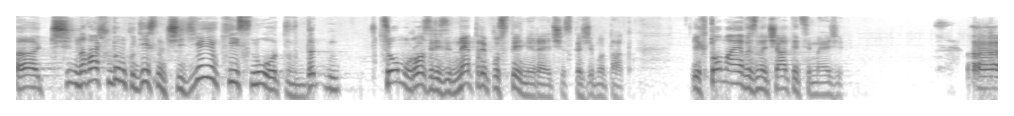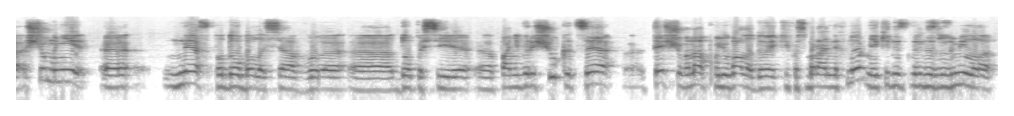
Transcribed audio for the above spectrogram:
Е, чи на вашу думку, дійсно, чи є якісь ну от в, в цьому розрізі неприпустимі речі, скажімо так? І хто має визначати ці межі? Е, Що мені е, не сподобалося в е, дописі пані Верещук, це те, що вона полювала до якихось моральних норм, які не, зрозуміло,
